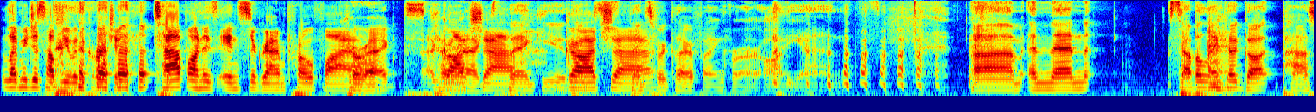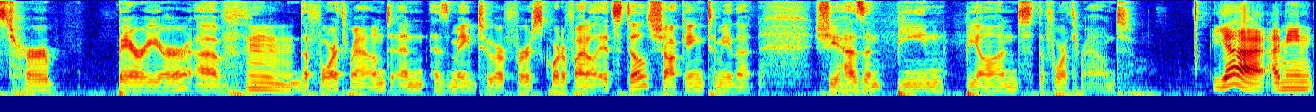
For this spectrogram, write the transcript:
Let me just help you with the correction. tap on his Instagram profile. Correct. Correct. Gotcha. Thank you. Gotcha. Thanks, thanks for clarifying for our audience. um, and then Sabalenka got past her barrier of Hmm. the fourth round and has made to her first quarterfinal. It's still shocking to me that she hasn't been beyond the fourth round. Yeah, I mean,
